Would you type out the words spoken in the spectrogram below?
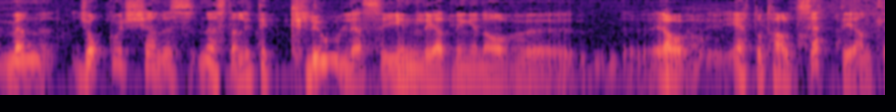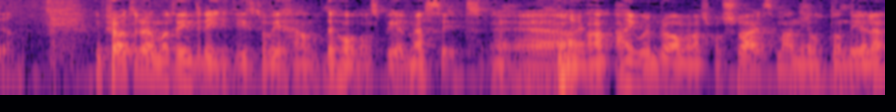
men Djokovic kändes nästan lite clueless i inledningen av eh, ja, ett och ett halvt set egentligen. Vi pratade om att vi inte riktigt visste vad vi hade honom spelmässigt. Han, han, gjorde en bra match mot Schwarzman i åttondelen.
